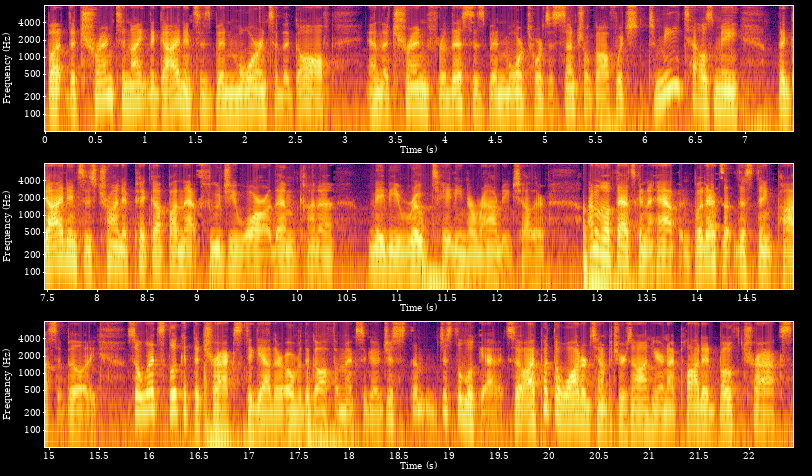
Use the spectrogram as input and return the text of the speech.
But the trend tonight, the guidance has been more into the Gulf, and the trend for this has been more towards the Central Gulf, which to me tells me the guidance is trying to pick up on that Fujiwara, them kind of maybe rotating around each other. I don't know if that's going to happen, but that's a distinct possibility. So let's look at the tracks together over the Gulf of Mexico, just to, just to look at it. So I put the water temperatures on here and I plotted both tracks.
